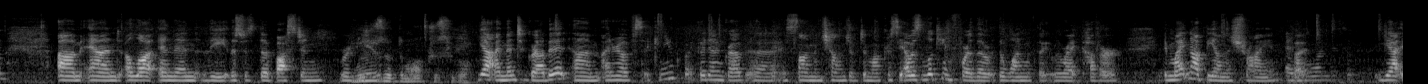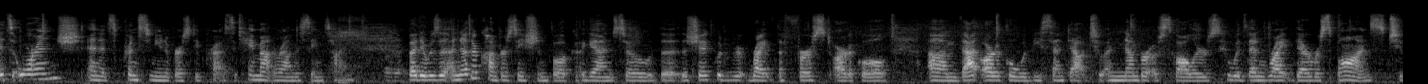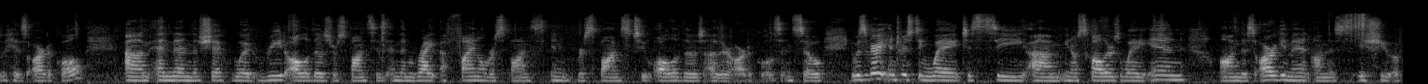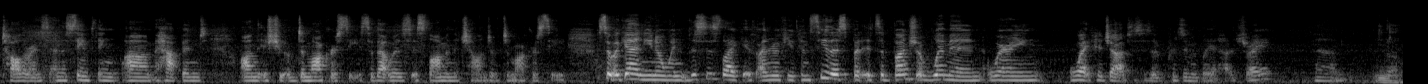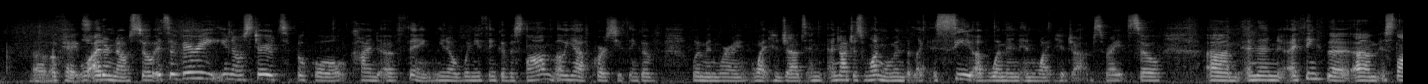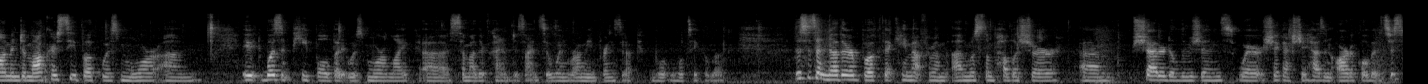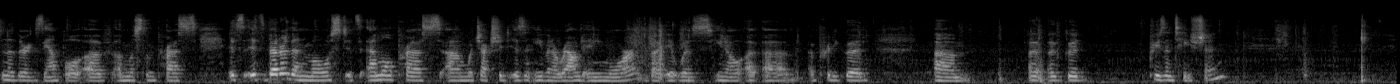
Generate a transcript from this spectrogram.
Um, and a lot, and then the this was the Boston Review. Where's the democracy book? Yeah, I meant to grab it. Um, I don't know if can you go down and grab uh, Islam and Challenge of Democracy. I was looking for the the one with the, the right cover. It might not be on the shrine, And but yeah, it's orange and it's Princeton University Press. It came out around the same time. But it was another conversation book again. So the, the sheikh would write the first article. Um, that article would be sent out to a number of scholars who would then write their response to his article. Um, and then the sheikh would read all of those responses and then write a final response in response to all of those other articles. And so it was a very interesting way to see, um, you know, scholars weigh in on this argument, on this issue of tolerance. And the same thing um, happened on the issue of democracy. So that was Islam and the challenge of democracy. So again, you know, when this is like, if I don't know if you can see this, but it's a bunch of women wearing white hijabs. This is a, presumably at Hajj, right? No. Oh, okay, well, I don't know. So it's a very, you know, stereotypical kind of thing. You know, when you think of Islam, oh yeah, of course you think of women wearing white hijabs, and, and not just one woman, but like a sea of women in white hijabs, right? So, um, and then I think the um, Islam and Democracy book was more, um, it wasn't people, but it was more like uh, some other kind of design. So when Ramin brings it up, we'll, we'll take a look. This is another book that came out from a Muslim publisher, um, Shattered Illusions, where Sheikh actually has an article, but it's just another example of a Muslim press. It's it's better than most. It's Amal Press, um, which actually isn't even around anymore, but it was you know a, a, a pretty good um, a, a good presentation.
